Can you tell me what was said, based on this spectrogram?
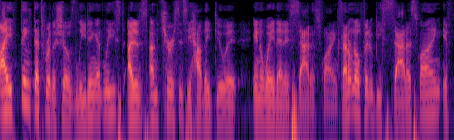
I think that's where the show's leading at least. I just I'm curious to see how they do it in a way that is satisfying. Cuz I don't know if it would be satisfying if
